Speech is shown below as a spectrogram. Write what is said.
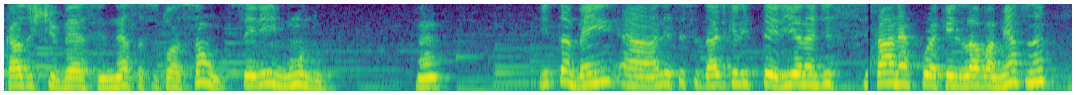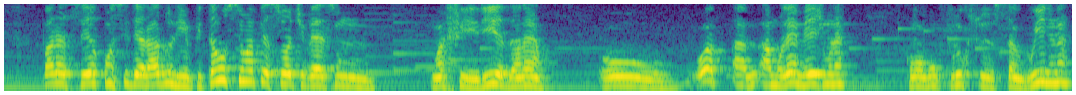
caso estivesse nessa situação, seria imundo, né? E também a necessidade que ele teria né, de cessar né, por aqueles lavamentos, né? Para ser considerado limpo. Então, se uma pessoa tivesse um, uma ferida, né, ou, ou a, a, mulher mesmo, né, com algum fluxo sanguíneo, né,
